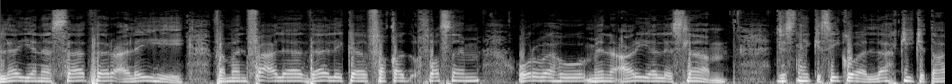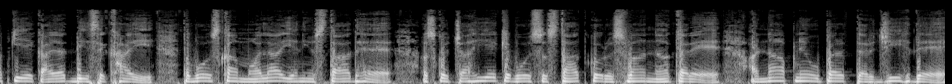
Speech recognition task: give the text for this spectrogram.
لا ينساثر عليه. فمن فعل ذلك فقد فصم عروه من عری الاسلام جس نے کسی کو اللہ کی کتاب کی ایک آیت بھی سکھائی، تو وہ اس کا مولا یعنی استاد ہے۔ اس کو چاہیے کہ وہ اس استاد کو رسوا نہ کرے اور نہ اپنے اوپر ترجیح دے۔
